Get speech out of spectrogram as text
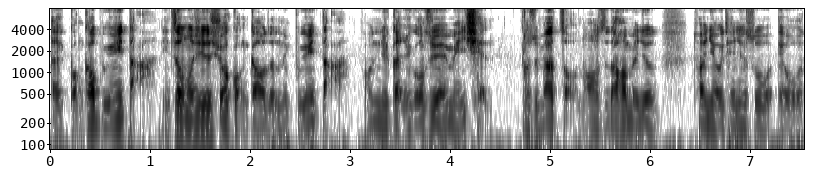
呃，广告不愿意打，你这种东西是需要广告的，你不愿意打，然后你就感觉公司越来越没钱，我准备要走，然后直到后面就突然有一天就说，哎，我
